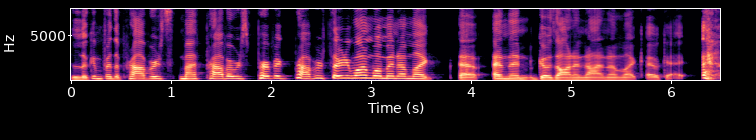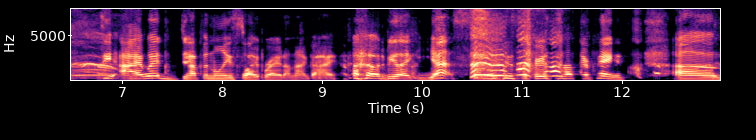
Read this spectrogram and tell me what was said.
"Looking for the Proverbs my Proverbs perfect Proverbs 31 woman." I'm like, uh, and then goes on and on and I'm like, "Okay." See, I would definitely swipe right on that guy. I would be like, yes, serious about their faith. Um,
